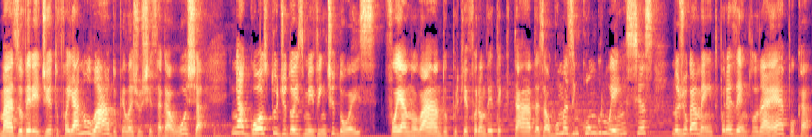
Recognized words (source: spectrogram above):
mas o veredito foi anulado pela Justiça Gaúcha em agosto de 2022. Foi anulado porque foram detectadas algumas incongruências no julgamento. Por exemplo, na época,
